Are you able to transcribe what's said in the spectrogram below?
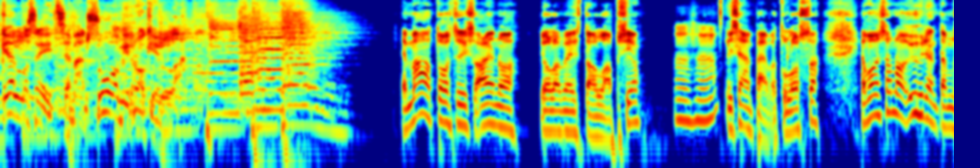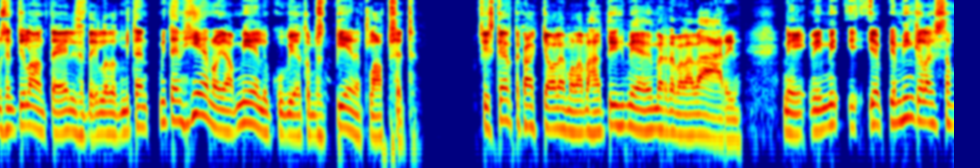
kello seitsemän Suomirokilla. Ja mä oon toistaiseksi ainoa, jolla meistä on lapsia. Mm-hmm. Isänpäivä tulossa. Ja voin sanoa yhden tämmöisen tilanteen eiliseltä illalta, että miten, miten hienoja mielikuvia tämmöiset pienet lapset siis kerta kaikkiaan olemalla vähän tyhmiä ja ymmärtämällä väärin, niin, niin ja, ja minkälaisessa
